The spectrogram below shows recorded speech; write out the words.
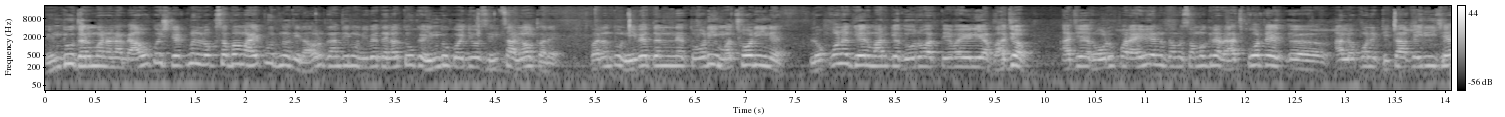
હિન્દુ ધર્મના નામે, આવું કોઈ સ્ટેટમેન્ટ લોકસભામાં આપ્યું જ નથી. રાહુલ ગાંધીનું નિવેદન હતું કે હિન્દુ કોઈ દિવસ હિંસા ન કરે. પરંતુ નિવેદનને તોડી, મછોડીને લોકોને ગેરમાર્ગે દોરવા તેવાયેલી આ ભાજપ આજે રોડ ઉપર આવી અને તમે સમગ્ર રાજકોટે આ લોકોની ટીકા કરી છે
